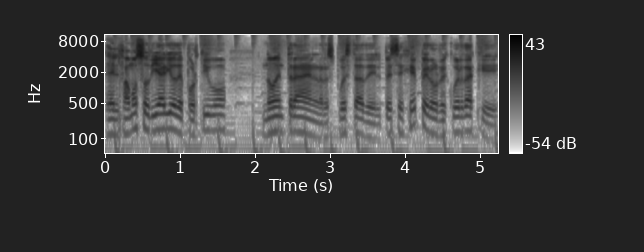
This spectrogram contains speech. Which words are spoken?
El famoso diario deportivo no entra en la respuesta del PSG, pero recuerda que,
